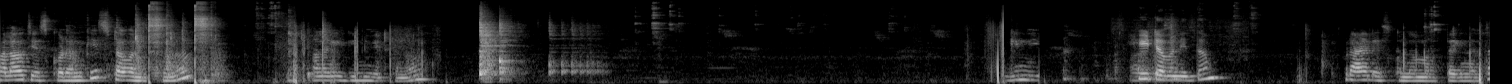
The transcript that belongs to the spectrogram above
పలావ్ చేసుకోవడానికి స్టవ్ అంటించుకున్నాం అలాగే గిన్నె పెట్టుకున్నాం. గిన్నె హీట్ అవనిద్దాం ఇప్పుడు ఆయిల్ వేసుకుందాం మనకు తగినంత.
